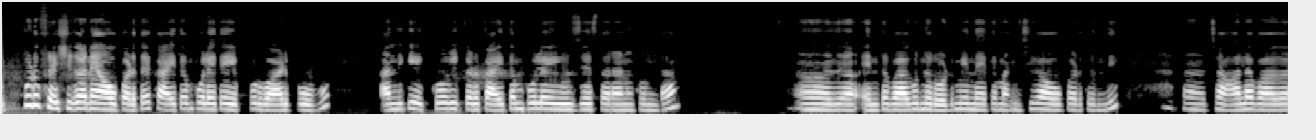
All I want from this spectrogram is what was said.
ఎప్పుడు ఫ్రెష్గానే అవుపడతాయి కాగితం పూలు అయితే ఎప్పుడు వాడిపోవు. అందుకే ఎక్కువ ఇక్కడ కాగితం పూలే యూజ్ చేస్తారనుకుంటా. ఎంత బాగుందో. రోడ్డు మీద అయితే మంచిగా అవుపడుతుంది చాలా బాగా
